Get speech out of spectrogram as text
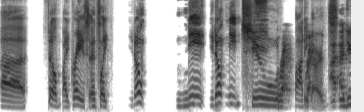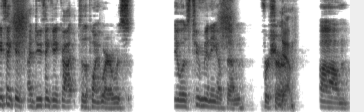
uh filled by grace and it's like you don't need you don't need two right right. bodyguards I, I do think it I do think it got to the point where it was it was too many of them for sure yeah um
